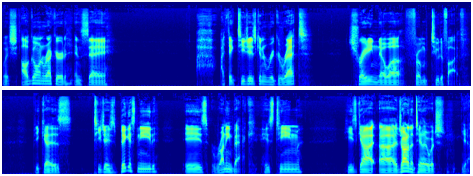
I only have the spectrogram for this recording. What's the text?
which I'll go on record and say I think TJ is going to regret trading Noah from two to five because TJ's biggest need is running back. His team, he's got uh, Jonathan Taylor, which, yeah,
